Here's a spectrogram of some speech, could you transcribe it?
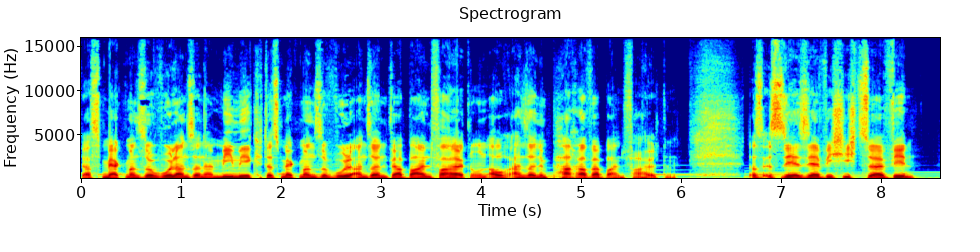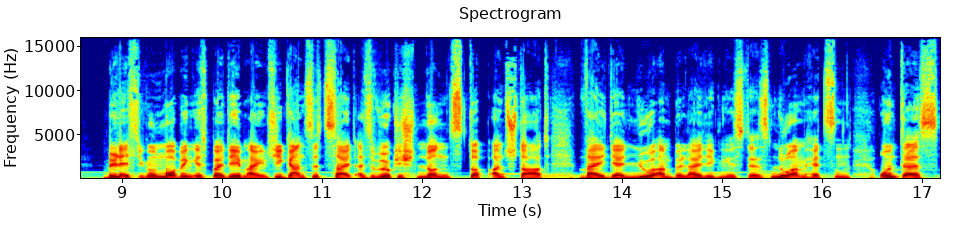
Das merkt man sowohl an seiner Mimik, das merkt man sowohl an seinem verbalen Verhalten und auch an seinem paraverbalen Verhalten. Das ist sehr, sehr wichtig zu erwähnen. Belästigung und Mobbing ist bei dem eigentlich die ganze Zeit, also wirklich nonstop an Start, weil der nur am Beleidigen ist, der ist nur am Hetzen und das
